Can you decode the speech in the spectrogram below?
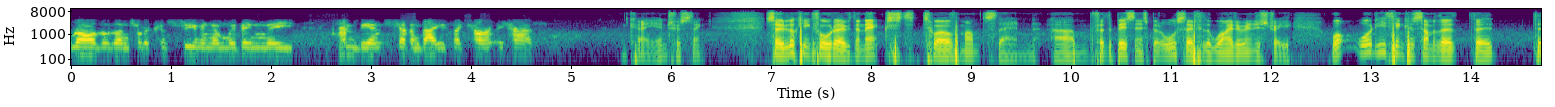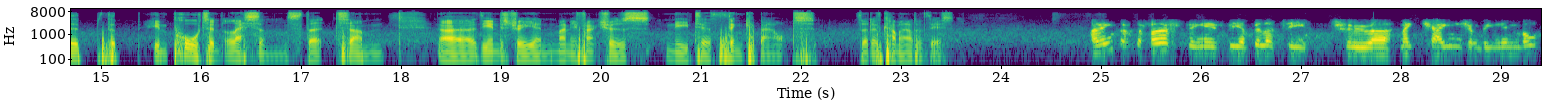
rather than sort of consuming them within the ambient seven days they currently have. Okay, interesting. So, looking forward over the next 12 months, then, um, for the business, but also for the wider industry, what what do you think are some of the the the, the important lessons that um, uh, the industry and manufacturers need to think about that have come out of this? I think the, first thing is the ability to uh, make change and be nimble.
